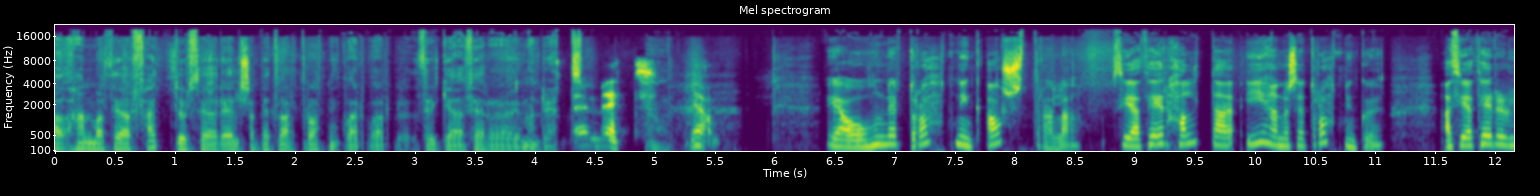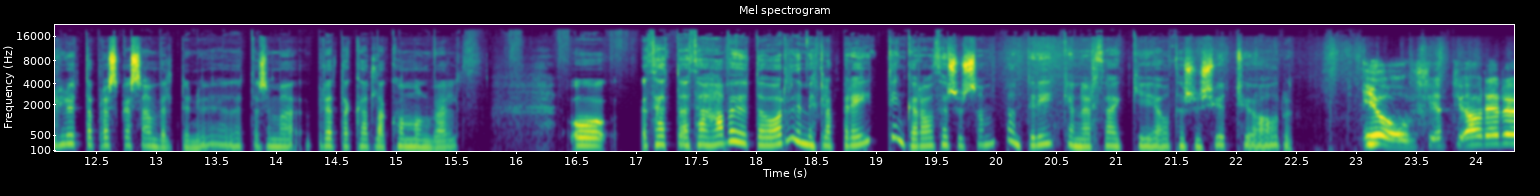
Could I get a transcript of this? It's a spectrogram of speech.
að hann var þegar fættur þegar Elisabeth var drottning, var, var þryggjaða ferra ef mann rétt. Emitt, já. Já, og hún er drottning ástrala því að þeir halda í hann að segja drottningu að því að þeir eru hluta breska samveldinu, þetta sem að breyta kalla Commonwealth og þetta, það hafa auðvitað orðið mikla breytingar á þessu sambandi ríkjanar það ekki á þessu 70 árum. Jú, 70 ár eru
